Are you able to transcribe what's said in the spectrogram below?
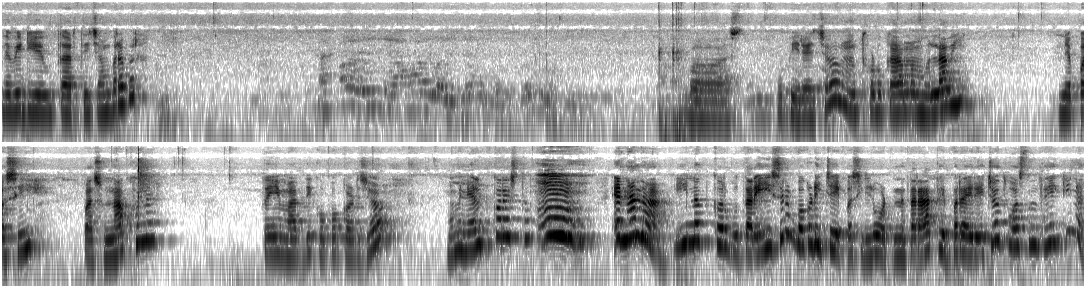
ને વીડિયો ઉતારતી જાઉં, બરાબર? બસ, ઊભી રહેજો. હું થોડુંક આમ આમ હલાવી ને પછી પાછું નાખું ને. તો એ માર દીકો પકડજો. મમ્મીને હેલ્પ કરીશ તું? એ ના ના એ નથી કરવું. તારે એ છે ને બગડી જાય પછી લોટ ને તારા હાથે ભરાઈ રહી જો તું વસંત થઈ ગઈ ને.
